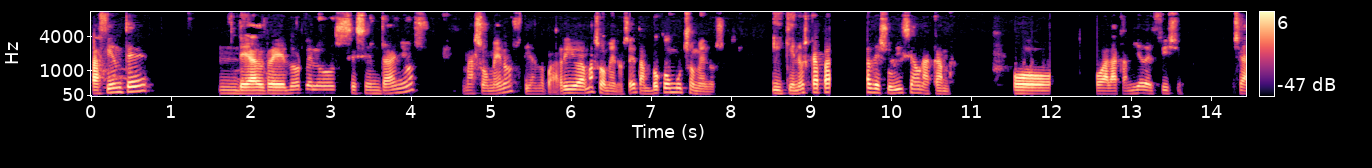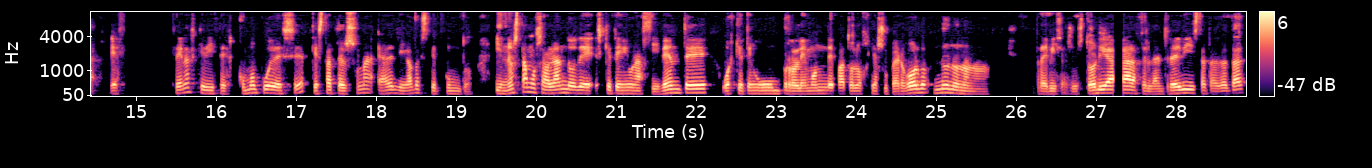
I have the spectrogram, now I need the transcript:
Paciente de alrededor de los 60 años, más o menos, tirando para arriba, más o menos, ¿eh? tampoco mucho menos, y que no es capaz de subirse a una cama o, a la camilla del fisio. O sea, escenas que dices, ¿cómo puede ser que esta persona haya llegado a este punto? Y no estamos hablando de es que he tenido un accidente o es que tengo un problemón de patología súper gordo. No, no, no, no. Revisa su historia, hacer la entrevista, tal, tal, tal.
